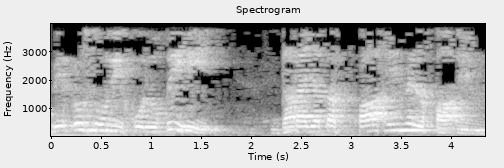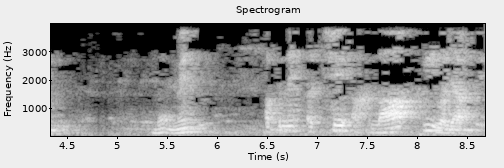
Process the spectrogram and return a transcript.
بحسن خلقه درجه القائم القائم. مؤمن اپنے اچھے اخلاق کی وجہ سے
